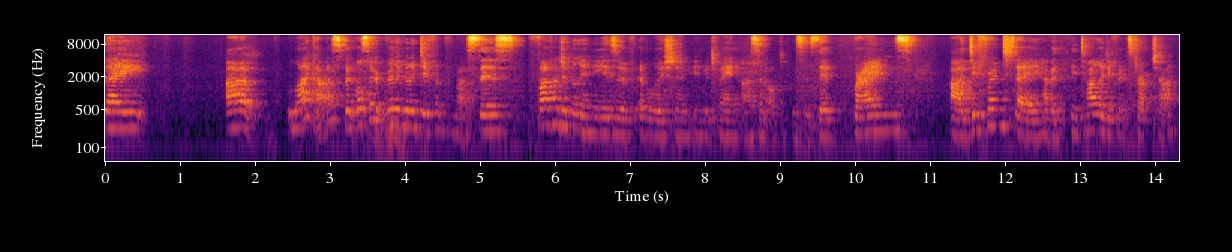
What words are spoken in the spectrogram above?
they are like us, but also really, really different from us. There's 500 million years of evolution in between us and octopuses. Their brains are different, they have an entirely different structure,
